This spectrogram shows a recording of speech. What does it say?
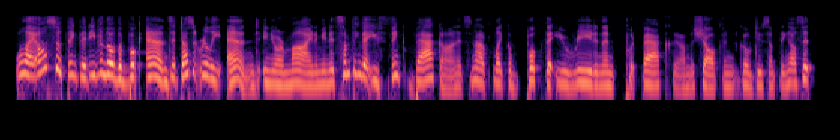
Well, I also think that even though the book ends, it doesn't really end in your mind. I mean, it's something that you think back on. It's not like a book that you read and then put back on the shelf and go do something else. It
